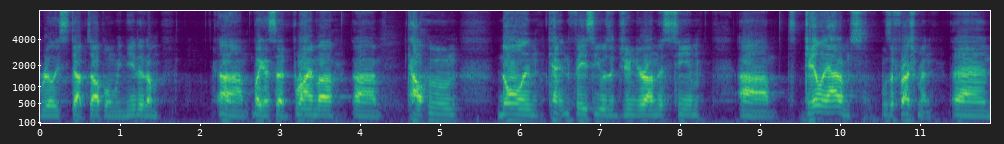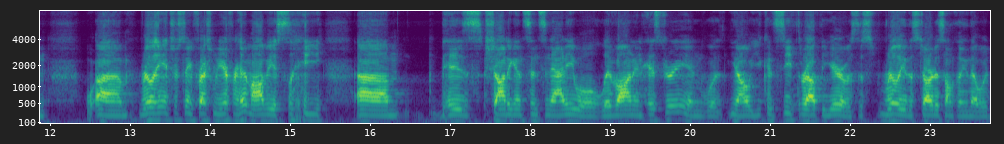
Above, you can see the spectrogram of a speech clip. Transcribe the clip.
really stepped up when we needed them. Um, like I said, Brimah, um, Calhoun, Nolan, Kentan Facey was a junior on this team. Um, Jalen Adams was a freshman, and um, really interesting freshman year for him. Obviously, um, his shot against Cincinnati will live on in history, and was you know you could see throughout the year it was this really the start of something that would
